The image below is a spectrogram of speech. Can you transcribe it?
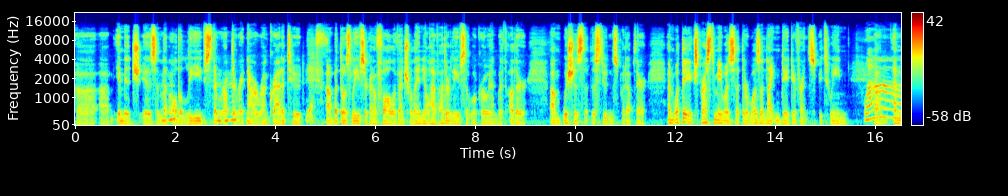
uh, um, image is, and mm-hmm. that all the leaves that mm-hmm. were up there mm-hmm. right now are around gratitude. Yes. Um, but those leaves are going to fall eventually, and you'll have other leaves that will grow in with other um, wishes that the students put up there. And what they expressed to me was that there was a night and day difference between, wow. and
